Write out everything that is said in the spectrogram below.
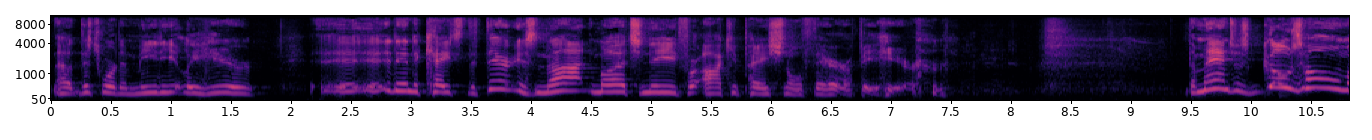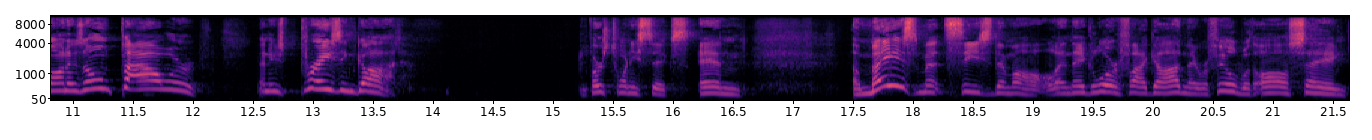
Now, this word immediately here, it, indicates that there is not much need for occupational therapy here. the man just goes home on his own power and he's praising God. Verse 26 And amazement seized them all, and they glorified God, and they were filled with awe, saying,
